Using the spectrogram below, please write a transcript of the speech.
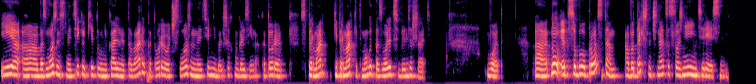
и э, возможность найти какие-то уникальные товары, которые очень сложно найти в небольших магазинах, которые супермарк... гипермаркеты могут позволить себе держать. Вот. А, ну, это все было просто, а вот дальше начинается сложнее и интереснее.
